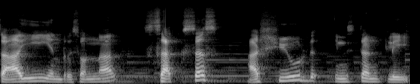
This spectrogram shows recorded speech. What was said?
சாயி என்று சொன்னால் சக்சஸ் அஷ்யூர்டு இன்ஸ்டன்ட்லி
